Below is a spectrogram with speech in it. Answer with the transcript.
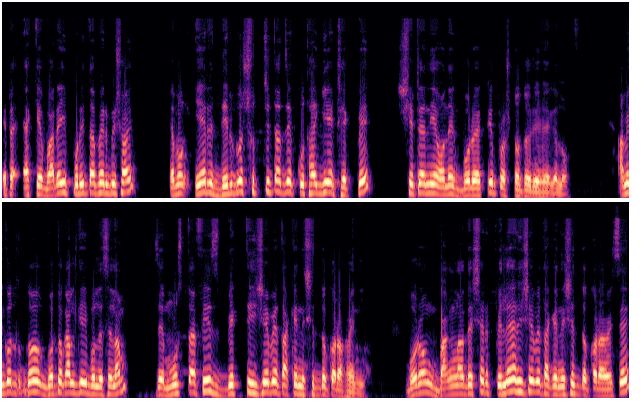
এটা একেবারেই পরিতাপের বিষয় এবং এর দীর্ঘসূত্রিতা যে কোথায় গিয়ে ঠেকবে, সেটা নিয়ে অনেক বড় একটি প্রশ্ন তৈরি হয়ে গেল। আমি গত- গতকালকেই বলেছিলাম যে মুস্তাফিজ ব্যক্তি হিসেবে তাকে নিষিদ্ধ করা হয়নি, বরং বাংলাদেশের প্লেয়ার হিসেবে তাকে নিষিদ্ধ করা হয়েছে,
